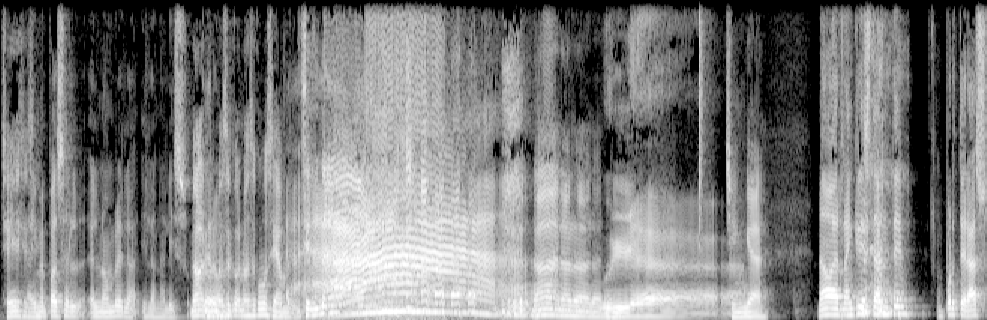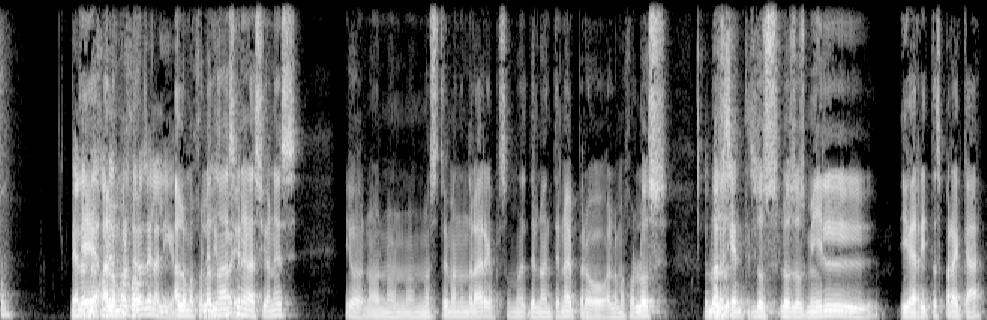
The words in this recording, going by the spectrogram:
Sí, sí, Ahí sí. me pasa el, el nombre y la, y la analizo. No, Pero- no, no sé, cómo- no sé cómo se llama. Sí, No, no, no, no. Chinga. No, Hernán Cristante, un porterazo. De los Eh, mejores porteros de la liga. A lo mejor las la nuevas historia. generaciones, digo, no, no, no, no estoy mandando la verga, pues son del 99, pero a lo mejor los, Los más recientes. Los, los 2000 y garritas para acá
